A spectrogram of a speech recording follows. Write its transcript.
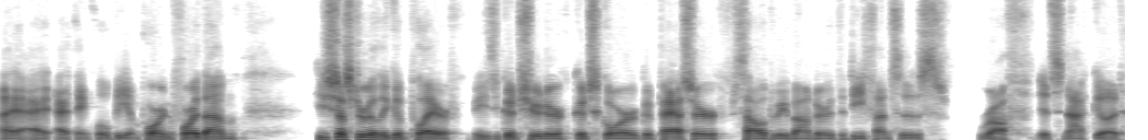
I, I, think will be important for them. He's just a really good player. He's a good shooter, good scorer, good passer, solid rebounder. The defense is rough. It's not good,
